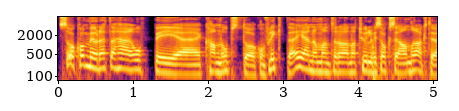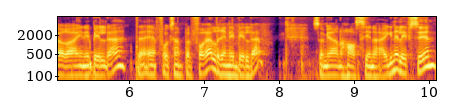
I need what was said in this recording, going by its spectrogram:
Så kommer jo dette her opp i eh, Kan oppstå konflikter gjennom at det naturligvis også er andre aktører inne i bildet. Det er f.eks. For foreldre inne i bildet, som gjerne har sine egne livssyn.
